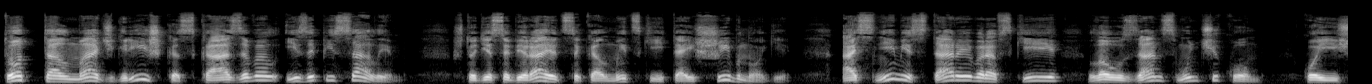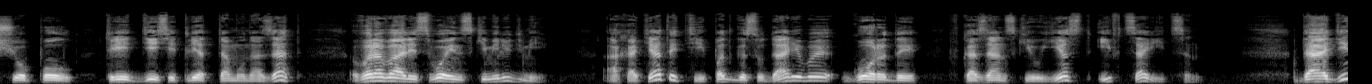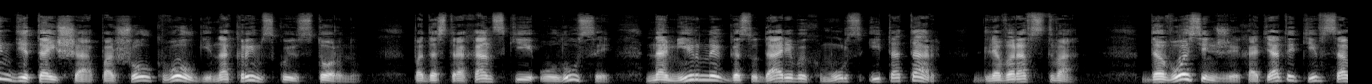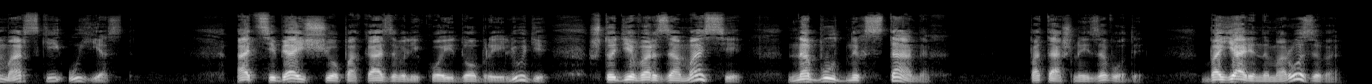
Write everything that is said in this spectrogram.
Тот толмач Гришка сказывал и записал им, что где собираются калмыцкие тайши многие, а с ними старые воровские Лаузан с Мунчиком кое еще пол треть десять лет тому назад воровали с воинскими людьми, а хотят идти под государевы города в Казанский уезд и в Царицын. Да один детайша пошел к Волге на крымскую сторону, под астраханские улусы, на мирных государевых мурс и татар для воровства. Да восень же хотят идти в Самарский уезд. От себя еще показывали кои добрые люди, что де в на будных станах поташные заводы боярина Морозова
